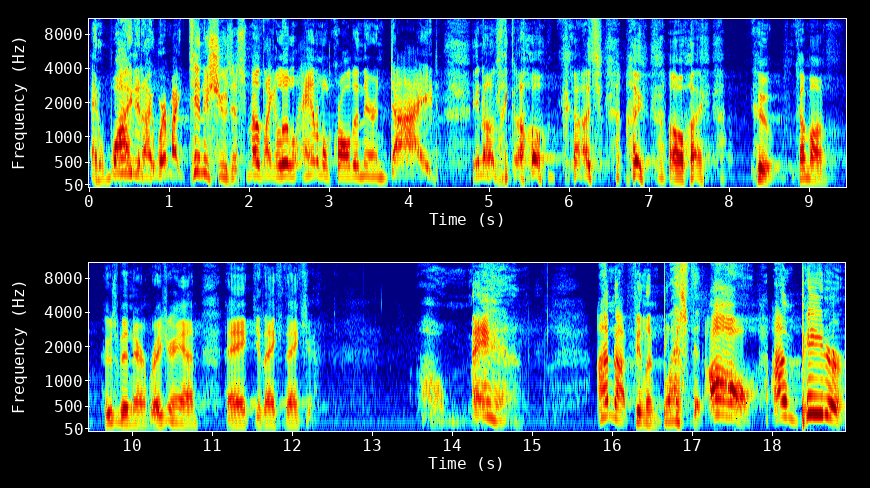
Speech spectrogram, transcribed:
And why did I wear my tennis shoes It smells like a little animal crawled in there and died? You know, it's like, oh gosh, I, oh, I, who? Come on. Who's been there? Raise your hand. Thank you, thank you, thank you. Oh man, I'm not feeling blessed at all. I'm Peter.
